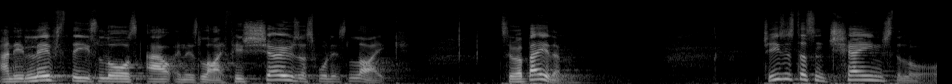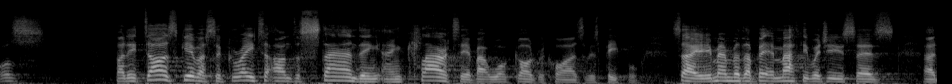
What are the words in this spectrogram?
and he lives these laws out in his life. He shows us what it's like to obey them. Jesus doesn't change the laws, but it does give us a greater understanding and clarity about what God requires of his people. So, you remember the bit in Matthew where Jesus says, uh,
